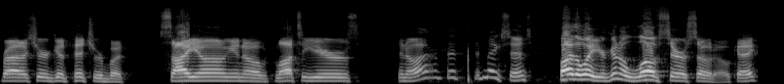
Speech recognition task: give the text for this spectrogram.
Brad. You're a good pitcher, but Cy Young, you know, lots of years. You know, that, that makes sense. By the way, you're gonna love Sarasota. Okay,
